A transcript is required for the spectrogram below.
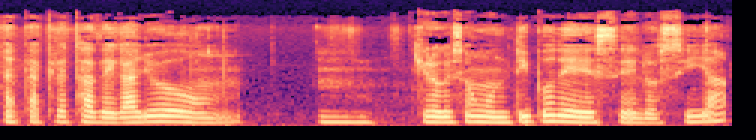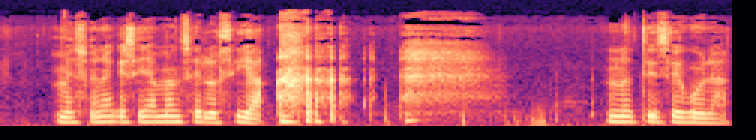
Estas crestas de gallo mm, Creo que son un tipo de celosía. Me suena que se llaman celosía. no estoy segura.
